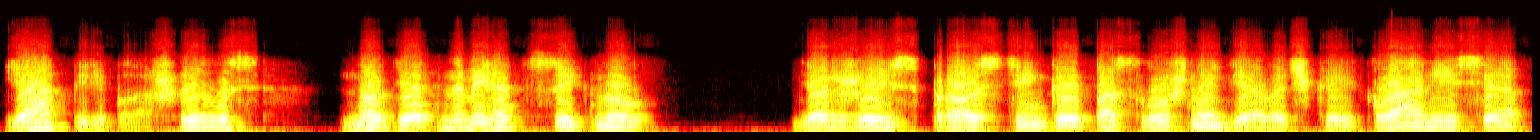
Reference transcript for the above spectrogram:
я переполошилась, но дед на меня цыкнул. «Держись простенькой, послушной девочкой, кланяйся!»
